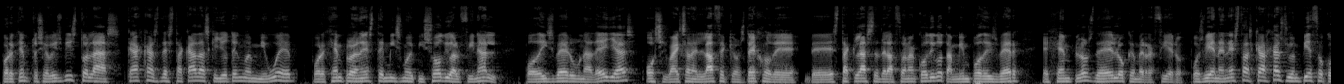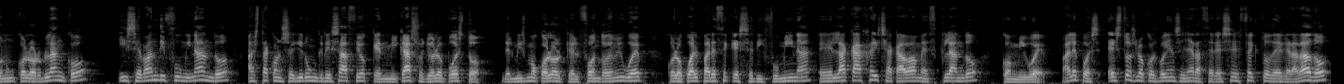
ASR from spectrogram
Por ejemplo, si habéis visto las cajas destacadas que yo tengo en mi web, por ejemplo, en este mismo episodio al final podéis ver una de ellas, o si vais al enlace que os dejo de, de esta clase de la zona código, también podéis ver ejemplos de lo que me refiero. Pues bien, en estas cajas yo empiezo con un color blanco y se van difuminando hasta conseguir un grisáceo que en mi caso yo lo he puesto del mismo color que el fondo de mi web, con lo cual parece que se difumina eh, la caja y se acaba mezclando con mi web, ¿vale? Pues esto es lo que os voy a enseñar a hacer, ese efecto degradado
